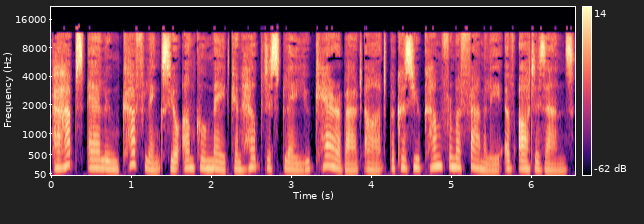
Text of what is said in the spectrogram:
perhaps heirloom cufflinks your uncle made can help display you care about art because you come from a family of artisans.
